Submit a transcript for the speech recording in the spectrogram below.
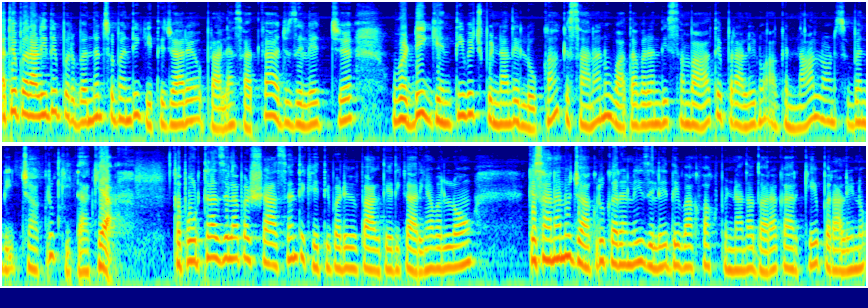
ਅਤੇ ਪਰਾਲੀ ਦੇ ਪ੍ਰਬੰਧਨ ਸੰਬੰਧੀ ਕੀਤੇ ਜਾ ਰਹੇ ਉਪਰਾਲਿਆਂ ਸਦਕਾ ਅੱਜ ਜ਼ਿਲ੍ਹੇ 'ਚ ਵੱਡੀ ਗਿਣਤੀ ਵਿੱਚ ਪਿੰਡਾਂ ਦੇ ਲੋਕਾਂ ਕਿਸਾਨਾਂ ਨੂੰ ਵਾਤਾਵਰਣ ਦੀ ਸੰਭਾਲ ਤੇ ਪਰਾਲੀ ਨੂੰ ਅੱਗ ਨਾ ਲਾਉਣ ਸੰਬੰਧੀ ਜਾਗਰੂਕ ਕੀਤਾ ਗਿਆ। ਕਪੂਰਥਲਾ ਜ਼ਿਲ੍ਹਾ ਪ੍ਰਸ਼ਾਸਨ ਤੇ ਖੇਤੀਬਾੜੀ ਵਿਭਾਗ ਦੇ ਅਧਿਕਾਰੀਆਂ ਵੱਲੋਂ ਕਿਸਾਨਾਂ ਨੂੰ ਜਾਗਰੂਕ ਕਰਨ ਲਈ ਜ਼ਿਲ੍ਹੇ ਦੇ ਵੱਖ-ਵੱਖ ਪਿੰਡਾਂ ਦਾ ਦੌਰਾ ਕਰਕੇ ਪਰਾਲੀ ਨੂੰ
